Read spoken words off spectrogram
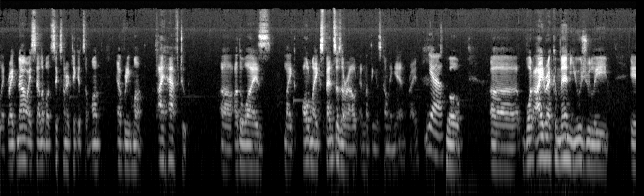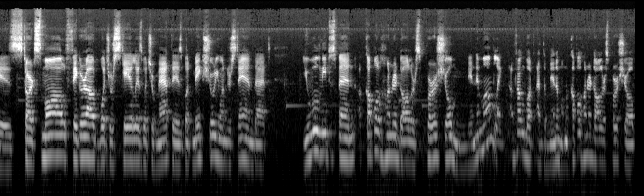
Like right now, I sell about 600 tickets a month every month. I have to, uh, otherwise, like all my expenses are out and nothing is coming in. Right. yeah So, uh, what I recommend usually is start small, figure out what your scale is, what your math is, but make sure you understand that you will need to spend a couple hundred dollars per show minimum. Like I'm talking about at the minimum, a couple hundred dollars per show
